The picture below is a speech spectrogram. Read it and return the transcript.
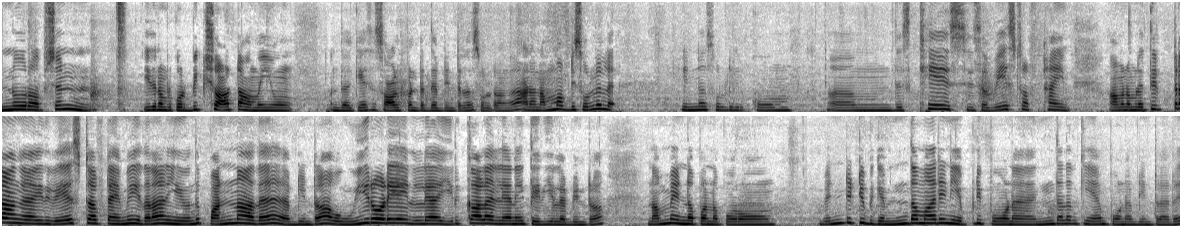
இன்னொரு ஆப்ஷன் இது நம்மளுக்கு ஒரு பிக் ஷார்ட்டாக அமையும். அந்த கேஸை சால்வ் பண்ணுறது அப்படின்றத சொல்கிறாங்க ஆனால் நம்ம அப்படி சொல்லலை. என்ன சொல்லியிருக்கோம்? This case is a waste of time அவன் நம்மளை திட்டுறாங்க இது வேஸ்ட் ஆஃப் டைமு இதெல்லாம் நீ வந்து பண்ணாத அப்படின்றான் அவன் உயிரோடையே இல்லையா இருக்காளா இல்லையானே தெரியல அப்படின்றான் நம்ம என்ன பண்ண போகிறோம் வெண்டிட்டி பிகம் இந்த மாதிரி நீ எப்படி போன? இந்த அளவுக்கு ஏன் போன அப்படின்றாரு.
